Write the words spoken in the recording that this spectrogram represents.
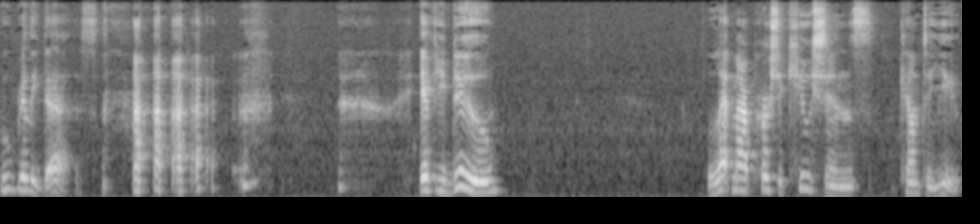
Who really does? if you do, let my persecutions come to you.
